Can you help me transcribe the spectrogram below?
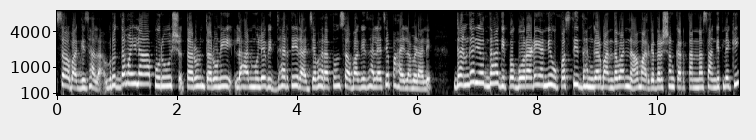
सहभागी झाला. वृद्ध महिला पुरुष तरुण तरुणी लहान मुले विद्यार्थी राज्यभरातून सहभागी झाल्याचे पाहायला मिळाले. धनगर योद्धा दीपक बोराडे यांनी उपस्थित धनगर बांधवांना मार्गदर्शन करताना सांगितले की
